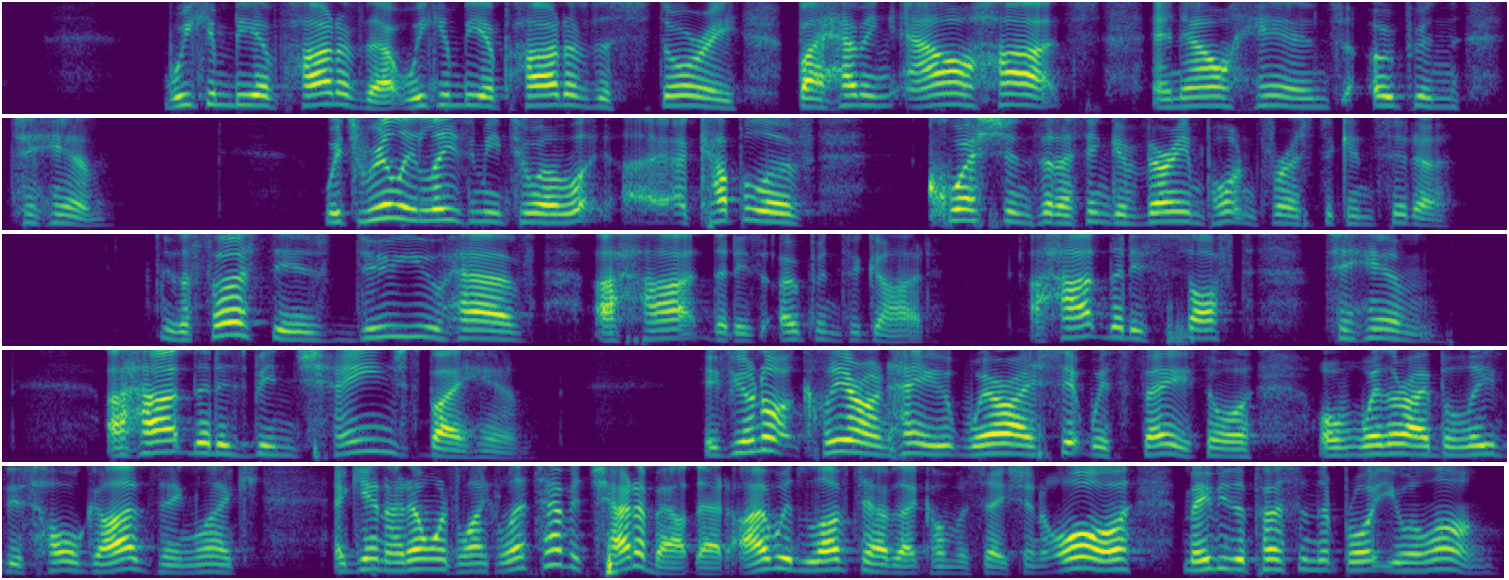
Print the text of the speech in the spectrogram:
We can be a part of that. We can be a part of the story by having our hearts and our hands open to him. Which really leads me to a, a couple of questions that I think are very important for us to consider. The first is Do you have a heart that is open to God? A heart that is soft to Him? A heart that has been changed by Him? If you're not clear on, hey, where I sit with faith or, or whether I believe this whole God thing, like, again, I don't want to, like, let's have a chat about that. I would love to have that conversation. Or maybe the person that brought you along.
